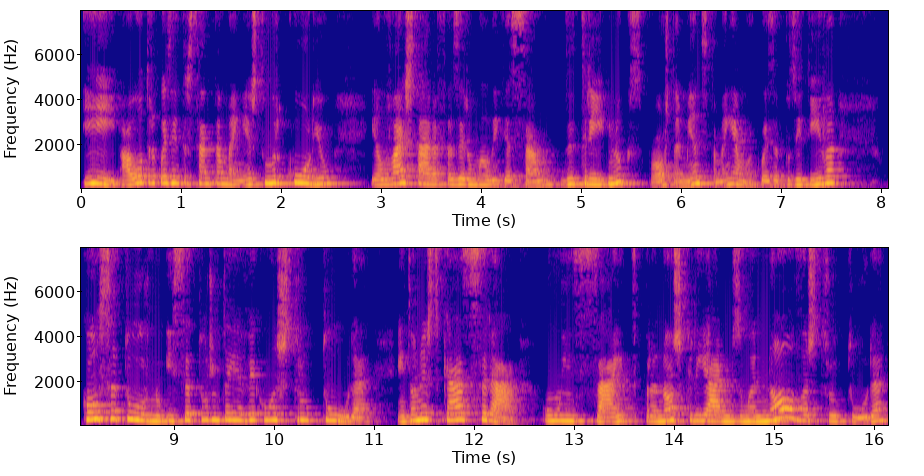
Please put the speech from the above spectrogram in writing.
E há outra coisa interessante também, este Mercúrio, ele vai estar a fazer uma ligação de trígono, que supostamente também é uma coisa positiva, com Saturno, e Saturno tem a ver com a estrutura. Então, neste caso, será um insight para nós criarmos uma nova estrutura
